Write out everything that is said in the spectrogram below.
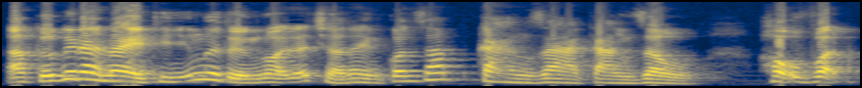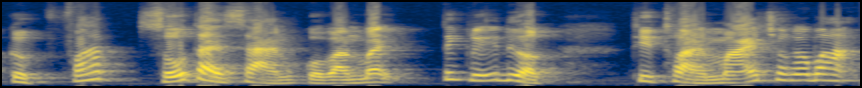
à, cứ cái đà này thì những người tuổi ngọ đã trở thành con giáp càng già càng giàu hậu vận cực phát số tài sản của bản mệnh tích lũy được thì thoải mái cho các bạn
